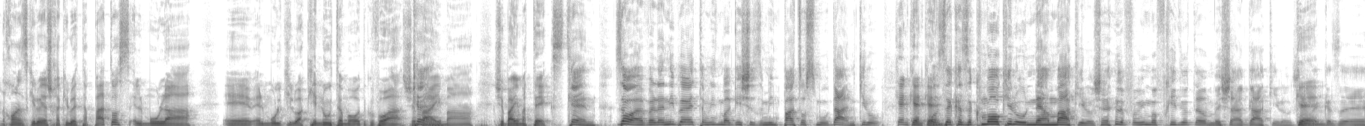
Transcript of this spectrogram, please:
נכון, אז כאילו יש לך כאילו את הפתוס אל מול, ה, אל מול כאילו הכנות המאוד גבוהה שבאה, כן. עם, ה, שבא עם הטקסט. כן. זהו, אבל אני באמת תמיד מרגיש שזה מין פאתוס מעודן, כאילו, כן, כן, כן. זה כזה כמו כאילו נעמה, כאילו, שלפעמים מפחיד יותר משאגה, כאילו. כן. כזה...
